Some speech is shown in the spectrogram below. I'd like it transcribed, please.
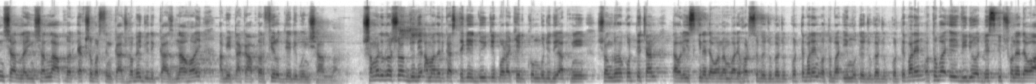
ইনশাল্লাহ ইনশাল্লাহ আপনার একশো পার্সেন্ট কাজ হবে। যদি কাজ না হয়, আমি টাকা আপনার ফেরত দিয়ে দিব ইনশাআল্লাহ সমাজ দর্শক, যদি আমাদের কাছ থেকে এই দুইটি প্রোডাক্টের কম্বো যদি আপনি সংগ্রহ করতে চান, তাহলে স্ক্রিনে দেওয়া নাম্বারে হোয়াটসঅ্যাপে যোগাযোগ করতে পারেন অথবা ইমোতে যোগাযোগ করতে পারেন অথবা এই ভিডিও ডেসক্রিপশনে দেওয়া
